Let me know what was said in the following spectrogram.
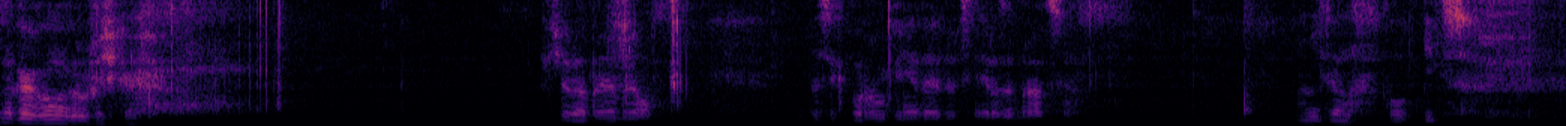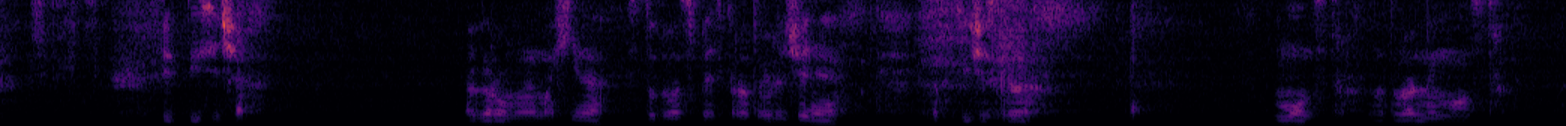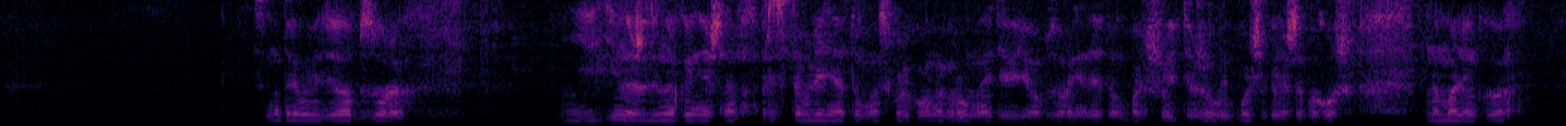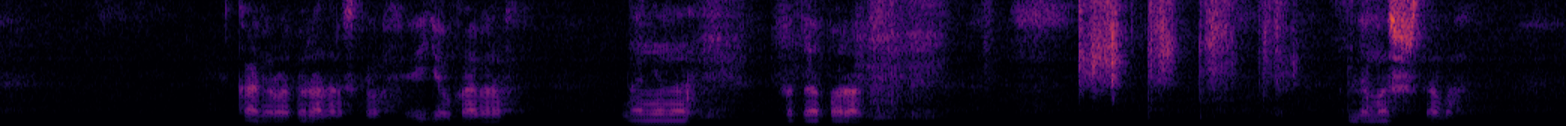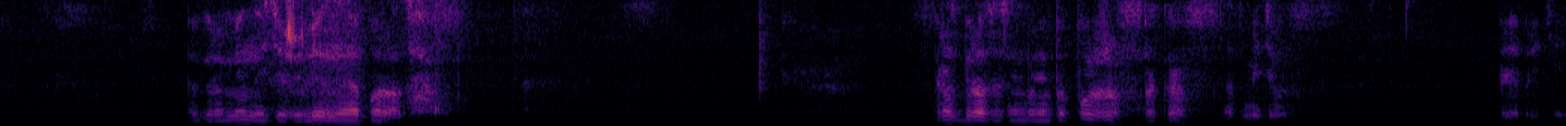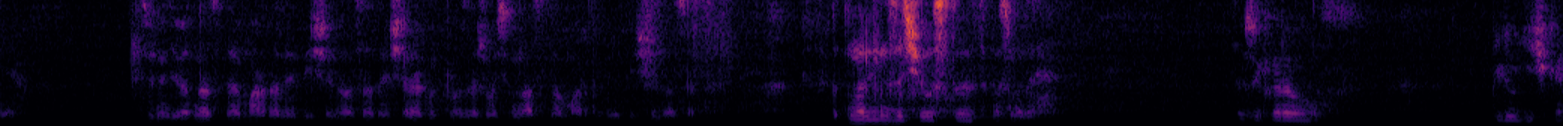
Ну как вам игрушечка? Вчера приобрел. До сих пор руки не дойдут с ней разобраться. Nikon Coolpix 5000. Огромная махина, 125 крат увеличения оптического монстр, натуральный монстр. Смотрел видеообзоры не единожды, но, конечно, представление о том, насколько он огромный, эти видеообзоры не дают. Он большой, тяжелый, больше, конечно, похож на маленькую камеру операторскую, видеокамеру, а не на фотоаппарат. Для масштаба. Огроменный тяжеленный аппарат. Разбираться с ним будем попозже, пока отметим приобретение. Сегодня 19 марта 2020. Вчера купил за 18 марта 2020. Одна линза чего стоит, посмотри. Это же караул. Блюдечко.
